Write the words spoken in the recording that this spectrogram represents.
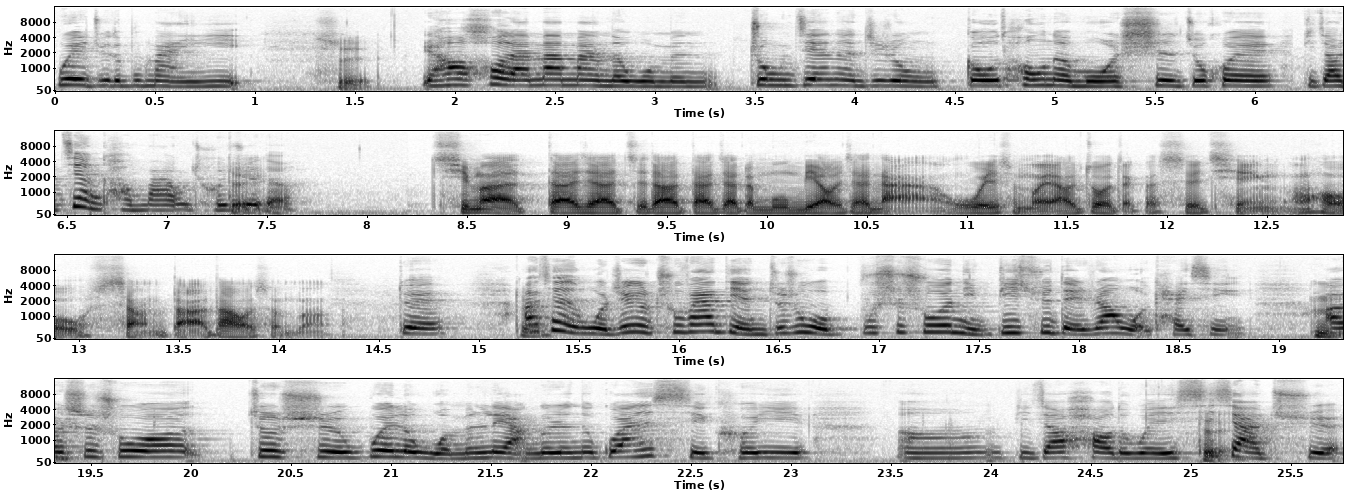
我也觉得不满意，是然后后来慢慢的，我们中间的这种沟通的模式就会比较健康吧，我就会觉得，起码大家知道大家的目标在哪，为什么要做这个事情，然后想达到什么。对。而且我这个出发点就是，我不是说你必须得让我开心，嗯。而是说就是为了我们两个人的关系可以，嗯，比较好的维系下去，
